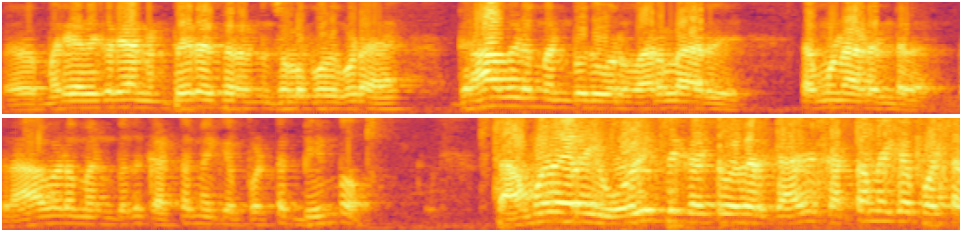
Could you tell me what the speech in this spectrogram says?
அஹ் மரியாதைக்குரிய அண்ணன் பேரரசர் சொல்லும் போது கூட திராவிடம் என்பது ஒரு வரலாறு தமிழ்நாடு என்ற திராவிடம் என்பது கட்டமைக்கப்பட்ட பிம்பம். தமிழரை ஒழித்து கட்டுவதற்காக கட்டமைக்கப்பட்ட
